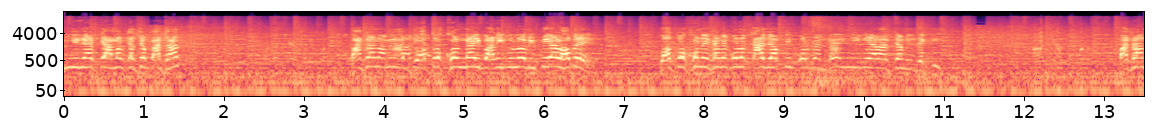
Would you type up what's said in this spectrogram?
ইঞ্জিনিয়ারকে আমার কাছে পাঠান। পাঠান আমি যতক্ষণ নাই বাড়িগুলো রিপেয়ার হবে ততক্ষণ এখানে কোনো কাজ আপনি করবেন না। ইঞ্জিনিয়ার আছে আমি দেখি। পাঠান।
